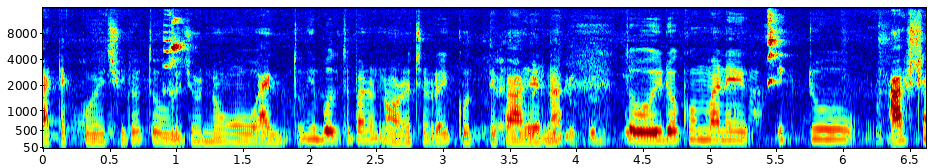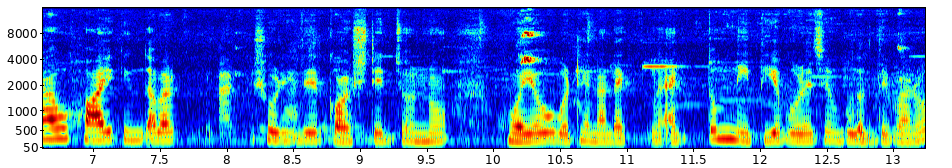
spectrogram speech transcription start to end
অ্যাটাক করেছিল, তো ওই জন্য ও একদমই বলতে পারো নড়াচড়াই করতে পারে না। তো ওই রকম মানে একটু আশাও হয়, কিন্তু আবার শরীরের কষ্টের জন্য হয়েও ওঠে না দেখ একদম নেতিয়ে পড়েছে বলতে পারো।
